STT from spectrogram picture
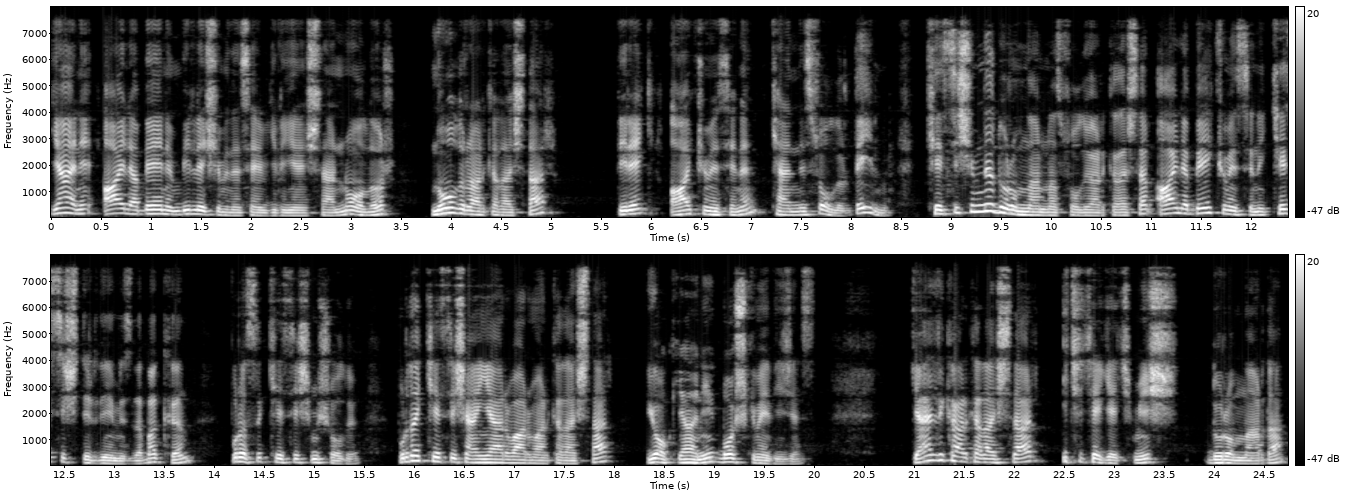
Yani A ile B'nin birleşimi de sevgili gençler ne olur? Ne olur arkadaşlar? Direkt A kümesinin kendisi olur değil mi? Kesişimde durumlar nasıl oluyor arkadaşlar? A ile B kümesini kesiştirdiğimizde bakın Burası kesişmiş oluyor. Burada kesişen yer var mı arkadaşlar? Yok yani boş küme diyeceğiz. Geldik arkadaşlar iç içe geçmiş durumlarda.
